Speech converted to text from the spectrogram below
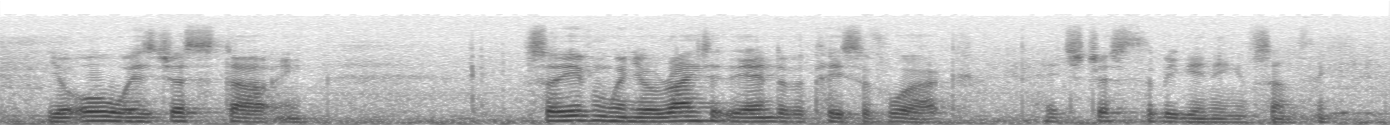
You're always just starting. So even when you're right at the end of a piece of work, it's just the beginning of something.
